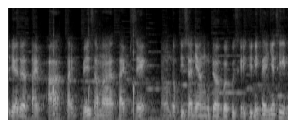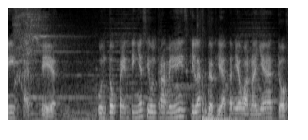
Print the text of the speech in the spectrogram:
Jadi ada Type A, Type B, sama Type C. Nah untuk desain yang udah bagus kayak gini kayaknya sih ini Type C ya. Untuk paintingnya si Ultraman ini sekilas sudah kelihatan ya warnanya doff.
